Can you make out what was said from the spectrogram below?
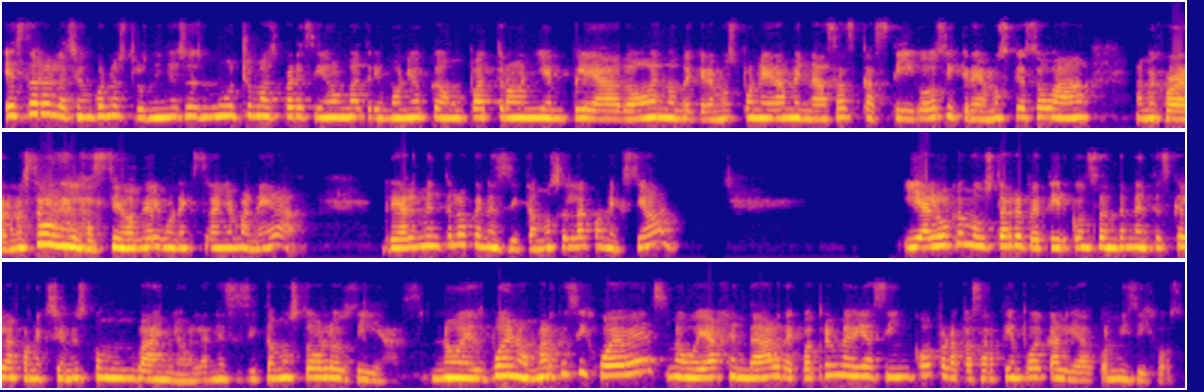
esta relación con nuestros niños es mucho más parecida a un matrimonio que a un patrón y empleado en donde queremos poner amenazas, castigos y creemos que eso va a mejorar nuestra relación de alguna extraña manera. Realmente lo que necesitamos es la conexión. Y algo que me gusta repetir constantemente es que la conexión es como un baño, la necesitamos todos los días. No es, bueno, martes y jueves me voy a agendar de cuatro y media a cinco para pasar tiempo de calidad con mis hijos.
